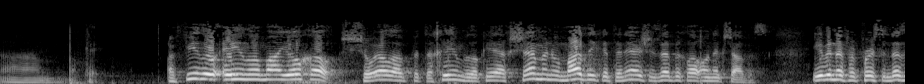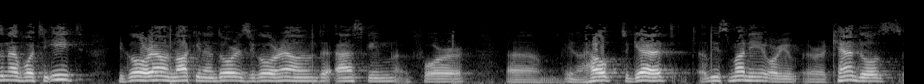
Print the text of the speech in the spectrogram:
Um, okay. אפילו אין לו מה יאכל, שואל על פתחים ולוקח שמן ומדליק את הנר שזה בכלל עונג שבס. Even if a person doesn't have what to eat, you go around knocking on doors, you go around asking for um, you know, help to get at least money or, or candles,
